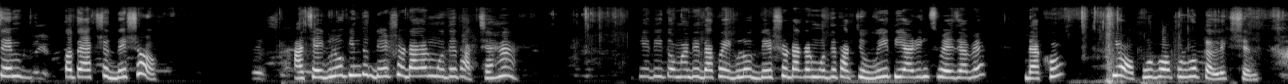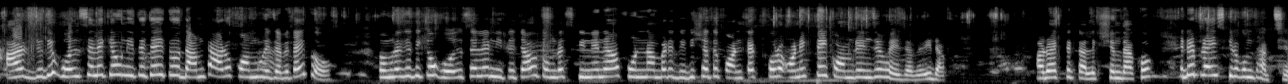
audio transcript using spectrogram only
সেম কত, একশো দেড়শো? আচ্ছা এগুলো কিন্তু দেড়শো টাকার মধ্যে থাকছে হ্যাঁ। দেখিয়ে দিই তোমাদের, দেখো, এগুলো দেড়শো টাকার মধ্যে থাকছে। উইথ ইয়ারিংস হয়ে যাবে, দেখো। কি অপূর্ব অপূর্ব কালেকশন আর যদি হোলসেলে কেউ নিতে চাই তো দামটা আরও কম হয়ে যাবে, তাই তো? তোমরা যদি কেউ হোলসেলে নিতে চাও, তোমরা স্ক্রিনে দেওয়া ফোন নাম্বারে দিদির সাথে কন্ট্যাক্ট করো, অনেকটাই কম রেঞ্জে হয়ে যাবে। এই দেখো, আরও একটা কালেকশন দেখো। এটার প্রাইস কীরকম থাকছে?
